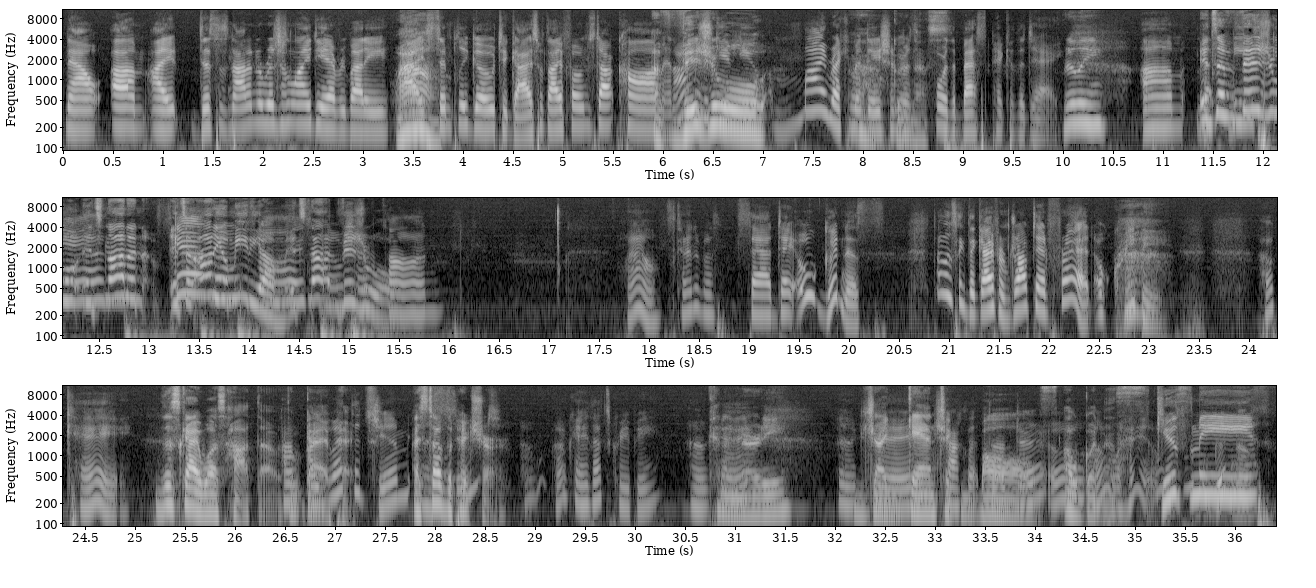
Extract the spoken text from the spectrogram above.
Now, um, I this is not an original idea, everybody. I simply go to guyswithiPhones.com A and visual- I'm going to give you my recommendation for, for the best pick of the day. Really? Um, It's a visual. scan- It's not an. It's an audio medium. It's not no visual. on. Wow, it's kind of a sad day. Oh goodness, that looks like the guy from Drop Dead Fred. Oh, creepy. okay. This guy was hot though. The Um, guy are you I at the gym? I in still have the suit? picture. Oh, okay, that's creepy. Okay. Kind of nerdy. okay. Gigantic Chocolate balls. Thunder. Oh, oh goodness. hey, oh, Excuse oh, me. goodness.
